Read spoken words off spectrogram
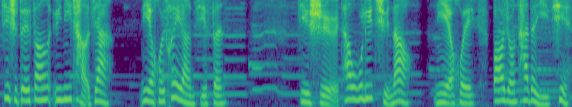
即使对方与你吵架，你也会退让几分；即使他无理取闹，你也会包容他的一切。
